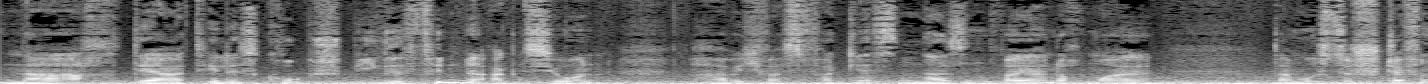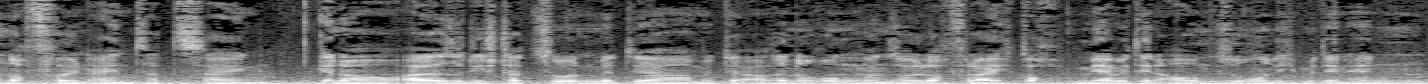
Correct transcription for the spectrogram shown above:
nach der Teleskopspiegel-Finde-Aktion habe ich was vergessen. Da sind wir ja noch mal da musste Steffen noch vollen Einsatz zeigen. Genau, also die Station mit der, mit der Erinnerung, man soll doch vielleicht doch mehr mit den Augen suchen und nicht mit den Händen.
